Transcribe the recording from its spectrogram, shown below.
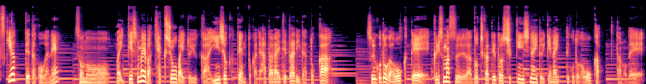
付き合ってた子がね、その、まあ、言ってしまえば客商売というか、飲食店とかで働いてたりだとか、そういうことが多くて、クリスマスはどっちかっていうと出勤しないといけないってことが多かったので、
